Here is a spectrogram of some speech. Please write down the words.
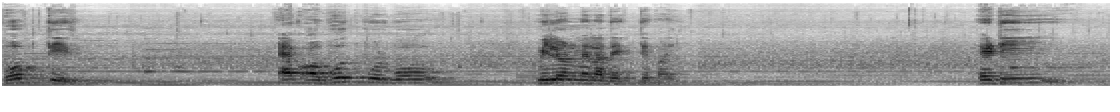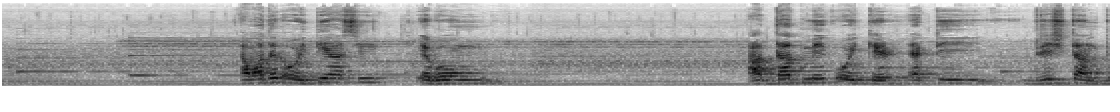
ভক্তির এক অভূতপূর্ব মিলন মেলা দেখতে পাই। এটি আমাদের ঐতিহাসিক এবং আধ্যাত্মিক ঐক্যের একটি দৃষ্টান্ত।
